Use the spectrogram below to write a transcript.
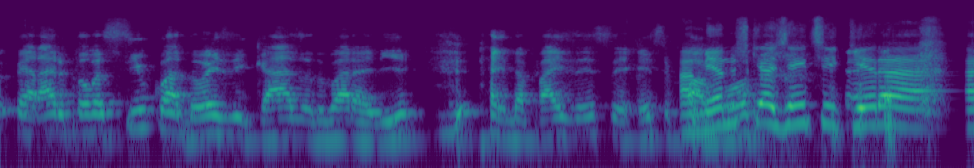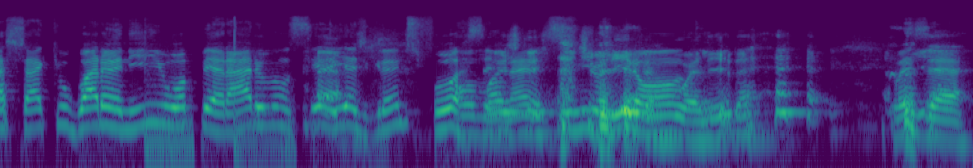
Operário toma 5 a 2 em casa do Guarani. Ainda faz esse, esse favor. A menos que a gente queira achar que o Guarani e o Operário vão ser aí as grandes forças, o Manchester né? City e o Liverpool ali, né? Pois é.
